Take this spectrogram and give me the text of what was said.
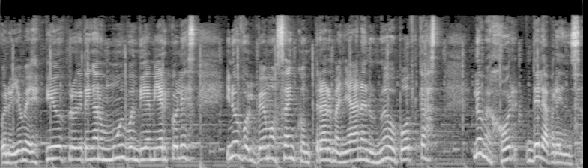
Bueno, yo me despido, espero que tengan un muy buen día miércoles y nos volvemos a encontrar mañana en un nuevo podcast, Lo mejor de la prensa.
